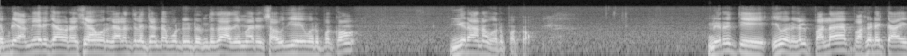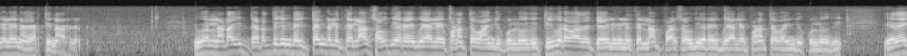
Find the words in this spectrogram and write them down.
எப்படி அமெரிக்காவும் ரஷ்யா ஒரு காலத்தில் சண்டை போட்டுக்கிட்டு இருந்ததோ அதே மாதிரி சவுதியை ஒரு பக்கம் ஈரானை ஒரு பக்கம். நிறுத்தி இவர்கள் பல பகடைக்காய்களை நகர்த்தினார்கள். இவர்கள் நட நடத்துகின்ற யுத்தங்களுக்கெல்லாம் சவுதி அரேபியாவிலே பணத்தை வாங்கி கொள்வது தீவிரவாத செயல்களுக்கெல்லாம் ப சவுதி அரேபியாவிலே பணத்தை வாங்கி கொள்வது. எதை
